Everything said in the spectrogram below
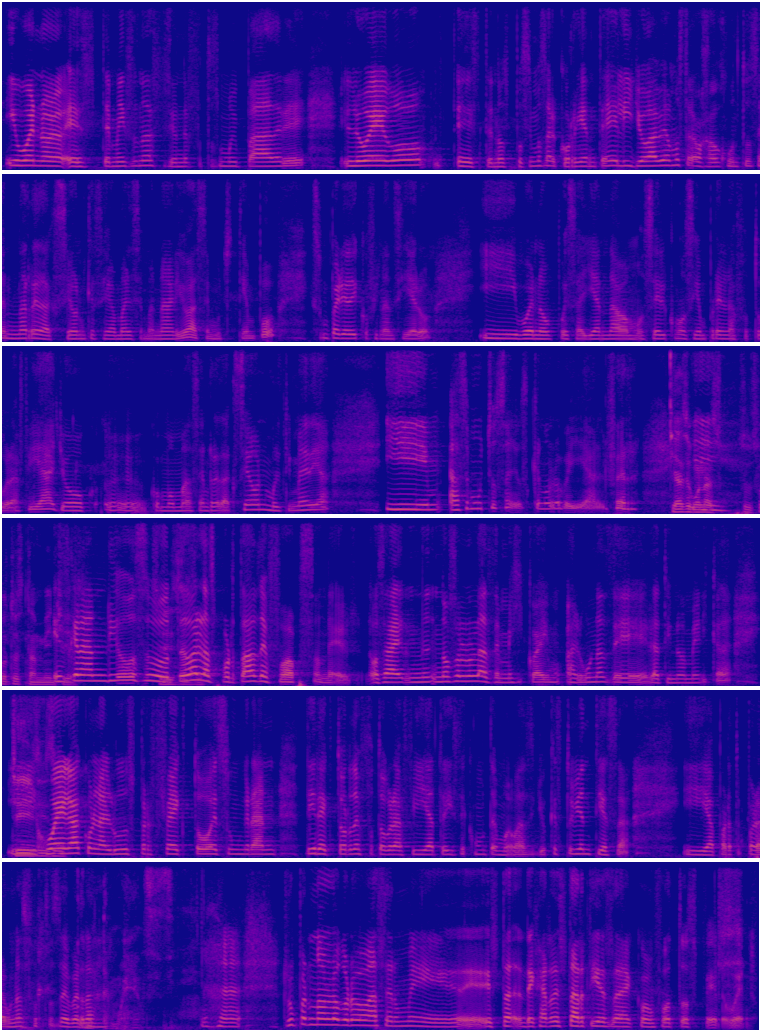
Y bueno, este me hizo una sesión de fotos muy padre. Luego, este, nos pusimos al corriente. Él y yo habíamos trabajado juntos en una redacción que se llama El Semanario hace mucho tiempo. Es un periódico financiero. Y bueno, pues allí andábamos. Él como siempre en la fotografía, yo eh, como más en redacción, multimedia. Y hace muchos años que no lo veía, Alfer. Sí, hace buenas. Sus fotos también es grandioso. Sí, Todas sí. las portadas de Forbes son de él. O sea, no solo las de México, hay algunas de Latinoamérica. Y juega con la luz perfecto. Es un gran director de fotografía. Te dice cómo te muevas. Yo que estoy bien tiesa. Y aparte para unas fotos de verdad. te mueves? Ajá. Rupert no logró hacerme eh, esta- dejar de estar tiesa con fotos, pero bueno.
